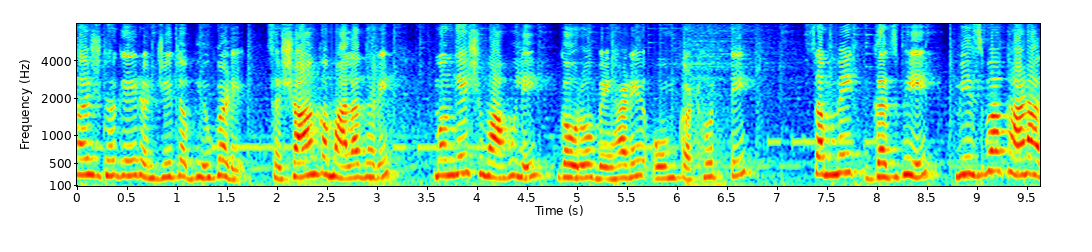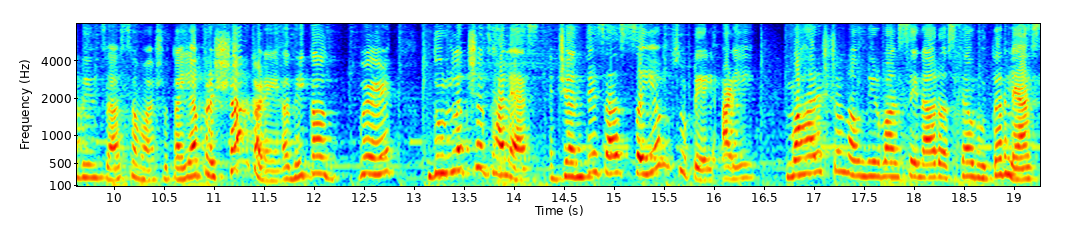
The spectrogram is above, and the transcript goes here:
हर्ष ढगे रणजित भिवगडे शशांक मालाधरे मंगेश माहुले गौरव बेहाडे ओम कठोरते सम्मेक गजभिये मिसबा खान आदींचा समावेश होता. या प्रश्नांकडे अधिक वेळ दुर्लक्ष झाल्यास जनतेचा संयम सुटेल आणि महाराष्ट्र नवनिर्माण सेना रस्त्यावर उतरल्यास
